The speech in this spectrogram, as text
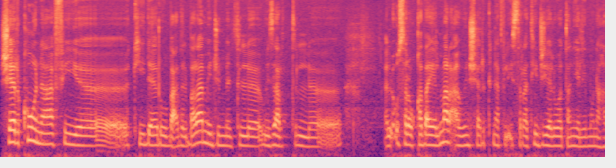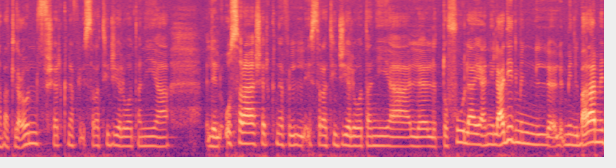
شاركونا في آه، كي داروا بعض البرامج مثل وزارة الأسرة وقضايا المرأة وين شاركنا في الاستراتيجية الوطنية لمناهضة العنف شاركنا في الاستراتيجية الوطنية للأسرة شاركنا في الاستراتيجية الوطنية للطفولة. يعني العديد من من البرامج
